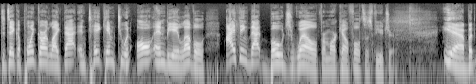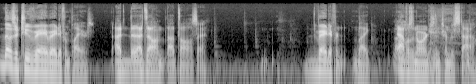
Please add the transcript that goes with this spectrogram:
to take a point guard like that and take him to an all NBA level. I think that bodes well for Markelle Fultz's future. Yeah, but those are two very, very different players. I, that's all. That's all I'll say. Very different, like apples and oranges in terms of style.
